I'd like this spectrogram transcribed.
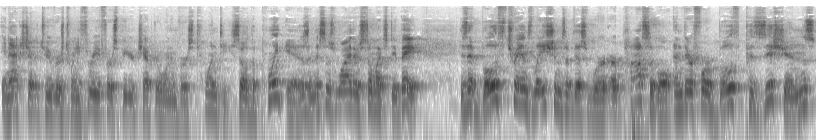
In Acts chapter 2, verse 23, 1 Peter chapter 1 and verse 20. So the point is, and this is why there's so much debate, is that both translations of this word are possible, and therefore both positions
